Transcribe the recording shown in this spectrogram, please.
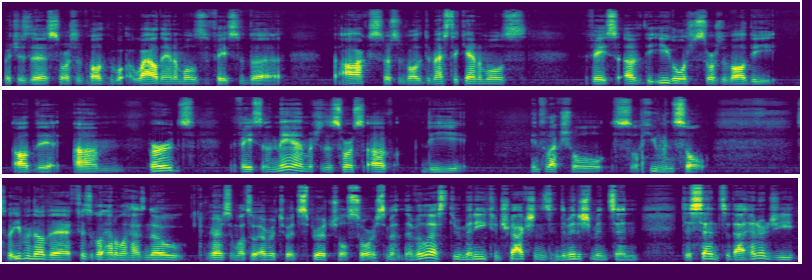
which is the source of all the wild animals, the face of the, the ox, source of all the domestic animals, the face of the eagle, which is the source of all the all the um, birds, the face of man, which is the source of the intellectual soul, human soul. So even though the physical animal has no comparison whatsoever to its spiritual source, nevertheless, through many contractions and diminishments and descents of that energy,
